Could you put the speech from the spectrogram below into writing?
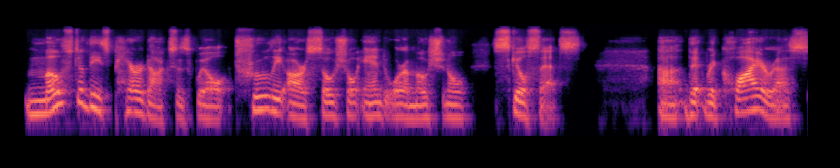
most of these paradoxes will truly are social and or emotional skill sets uh, that require us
